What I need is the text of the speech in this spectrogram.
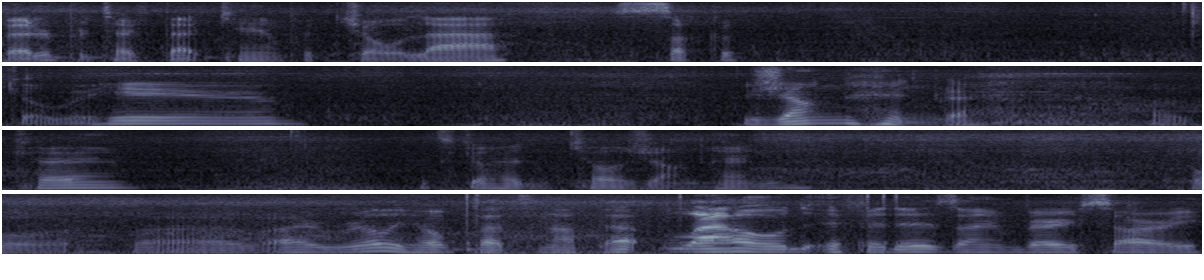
Better protect that camp with your life, sucker. Go over here. Zhang Heng. Okay. Let's go ahead and kill Zhang Heng. Four, five. I really hope that's not that loud. If it is, I'm very sorry.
